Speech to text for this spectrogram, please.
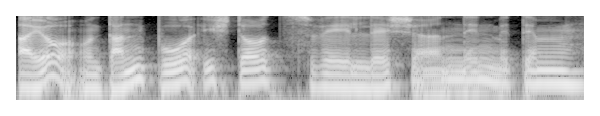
Ah jo, und dann bohr ich dort zwei Löcher mit dem.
